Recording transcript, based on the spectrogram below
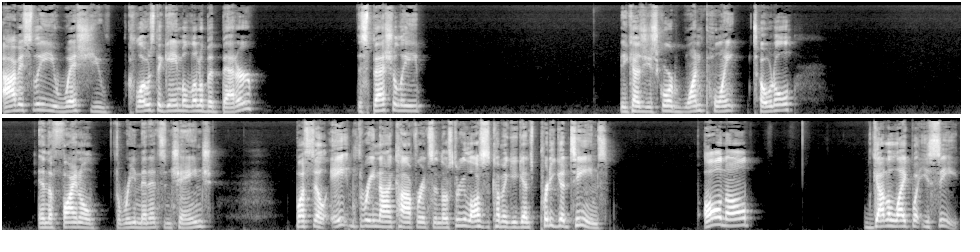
Obviously, you wish you closed the game a little bit better, especially because you scored one point total in the final three minutes and change. But still, eight and three non-conference, and those three losses coming against pretty good teams. All in all, gotta like what you see.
